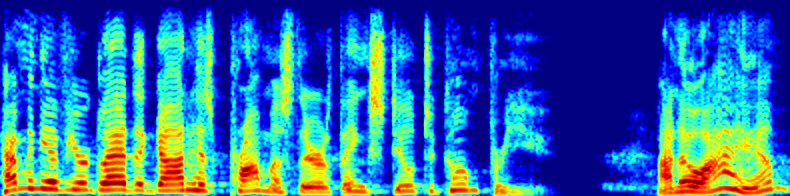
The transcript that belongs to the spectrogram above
How many of you are glad that God has promised there are things still to come for you? I know I am.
